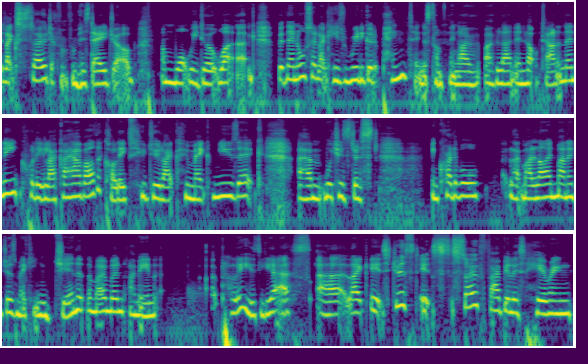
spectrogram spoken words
like so different from his day job and what we do at work. But then also like he's really good at painting is something I've, I've learned in lockdown. And then equally like I have other colleagues who do like who make music um, which is just incredible. Like my line manager's making gin at the moment. I mean please yes. Uh, like it's just it's so fabulous hearing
